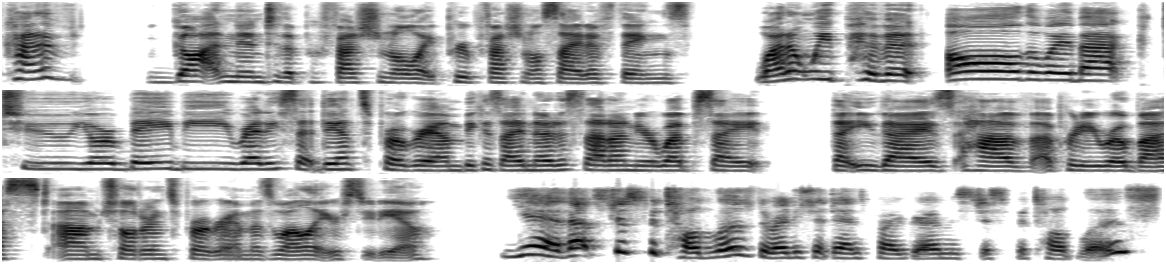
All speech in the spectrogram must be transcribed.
kind of gotten into the professional, like pre-professional side of things. Why don't we pivot all the way back to your baby Ready Set Dance program? Because I noticed that on your website that you guys have a pretty robust um, children's program as well at your studio. Yeah, that's just for toddlers. The Ready Set Dance program is just for toddlers,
